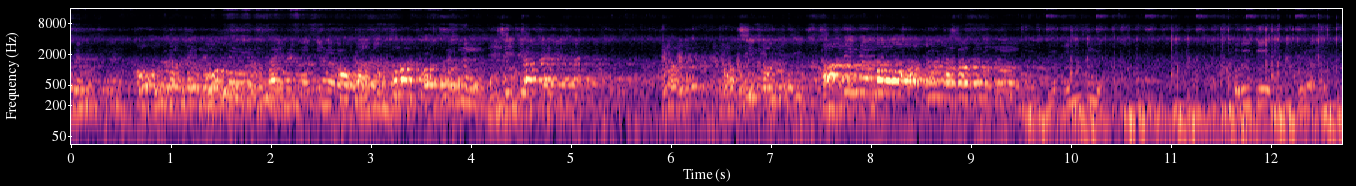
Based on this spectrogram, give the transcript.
戦東北学天ゴールデンウィーク対福岡ソフトバンクホークス2時間戦では両チームのスターティングメンバーを発表いたします。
